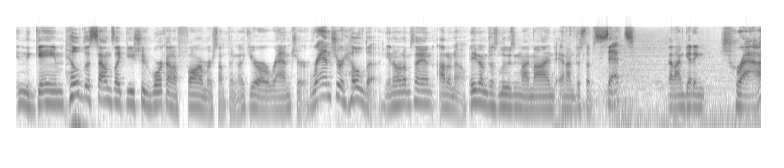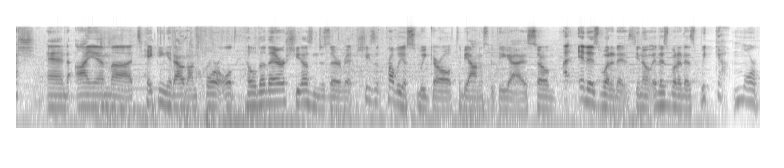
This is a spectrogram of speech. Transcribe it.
in the game Hilda sounds like you should work on a farm or something like you're a rancher. Rancher Hilda you know what I'm saying? I don't know. Maybe I'm just losing my mind and I'm just upset that I'm getting trash and I am uh, taking it out on poor old Hilda there. She doesn't deserve it. She's probably a sweet girl to be honest with you guys. So it is what it is you know it is what it is. We got more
